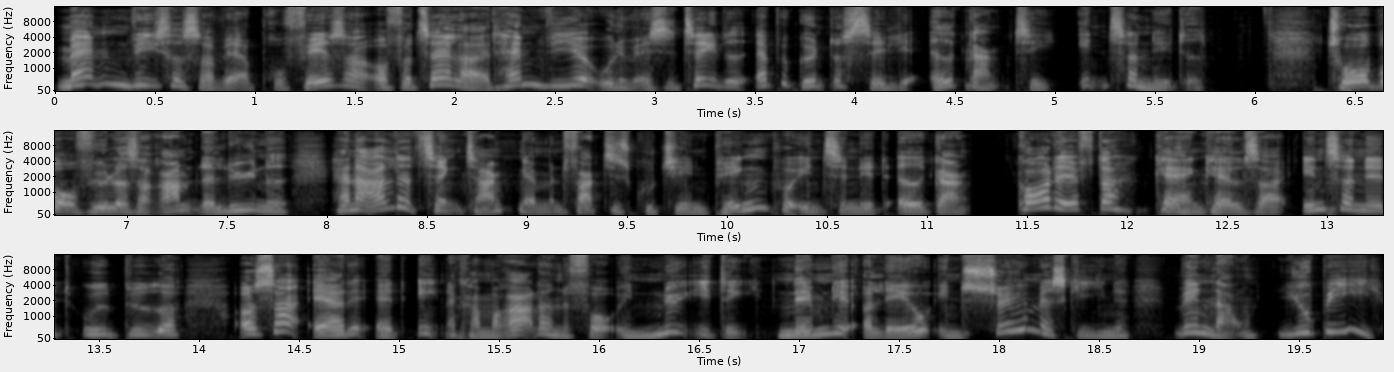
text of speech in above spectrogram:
Manden viser sig at være professor og fortæller, at han via universitetet er begyndt at sælge adgang til internettet. Torborg føler sig ramt af lynet. Han har aldrig tænkt tanken, at man faktisk kunne tjene penge på internetadgang. Kort efter kan han kalde sig internetudbyder, og så er det, at en af kammeraterne får en ny idé, nemlig at lave en søgemaskine ved navn Ubi.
